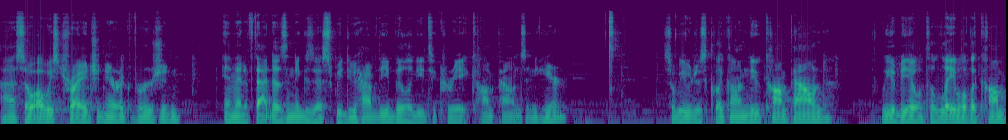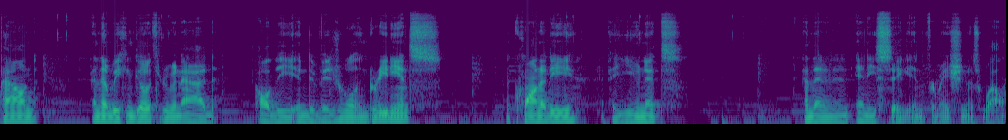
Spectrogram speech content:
Uh, so always try a generic version. And then if that doesn't exist, we do have the ability to create compounds in here. So we would just click on new compound. We would be able to label the compound and then we can go through and add all the individual ingredients, a quantity, a unit, and then any SIG information as well.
